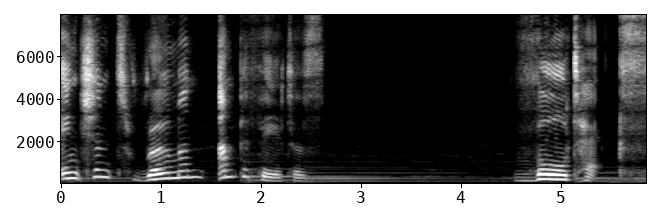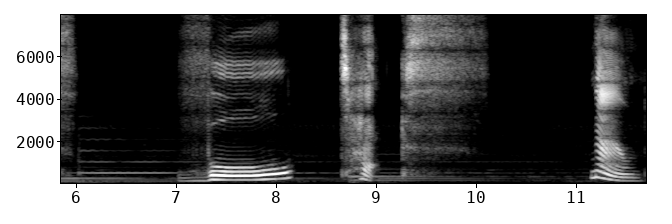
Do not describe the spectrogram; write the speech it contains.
ancient Roman amphitheatres. Vortex. Vortex. Noun.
